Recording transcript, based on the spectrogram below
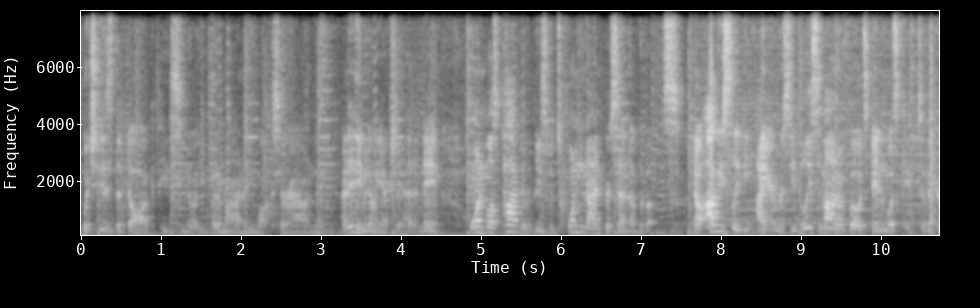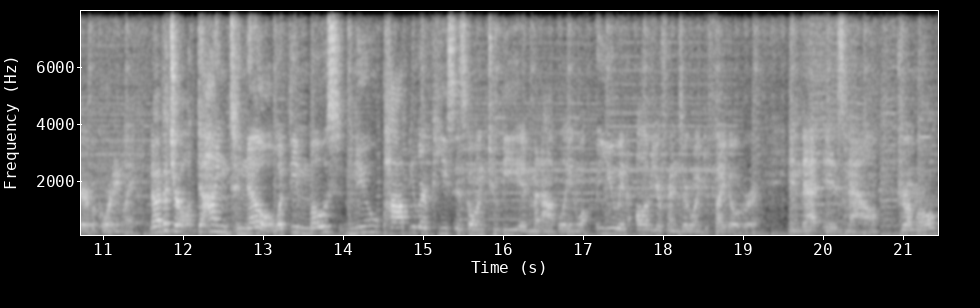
which is the dog piece, you know, you put him on and he walks around, and I didn't even know he actually had a name, won most popular piece with 29% of the votes. Now, obviously, the Iron received the least amount of votes and was kicked to the curb accordingly. Now, I bet you're all dying to know what the most new popular piece is going to be in Monopoly and what you and all of your friends are going to fight over. And that is now, drumroll,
